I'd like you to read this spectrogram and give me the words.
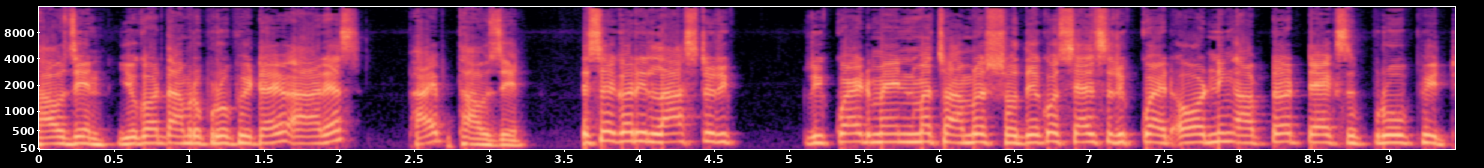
thousand यो गर्दा हाम्रो प्रोफिट आयो आरएस फाइभ थाउजन्ड। त्यसै गरी लास्ट रिक रिक्वायरमेन्टमा छ हाम्रो सोधेको sales required earning after tax profit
